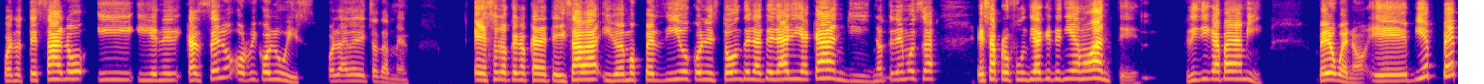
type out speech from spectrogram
cuando esté sano y, y en el Cancelo o Rico Luis por la derecha también. Eso es lo que nos caracterizaba y lo hemos perdido con Stone de lateral y a Kanji. No tenemos esa, esa profundidad que teníamos antes crítica para mí. Pero bueno, eh, bien Pep,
